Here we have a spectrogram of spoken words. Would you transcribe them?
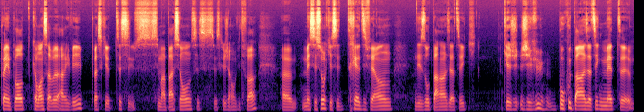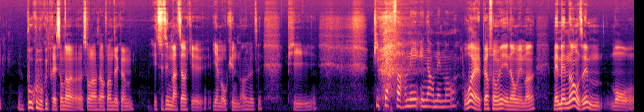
peu importe comment ça va arriver, parce que c'est ma passion, c'est ce que j'ai envie de faire. Euh, mais c'est sûr que c'est très différent des autres parents asiatiques que j'ai vu beaucoup de parents asiatiques mettre euh, beaucoup, beaucoup de pression sur leurs enfants de comme étudier une matière qu'ils n'aiment aucunement. Là, Puis. Puis performer énormément. Ouais, performer énormément. Mais maintenant, on dirait mon,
